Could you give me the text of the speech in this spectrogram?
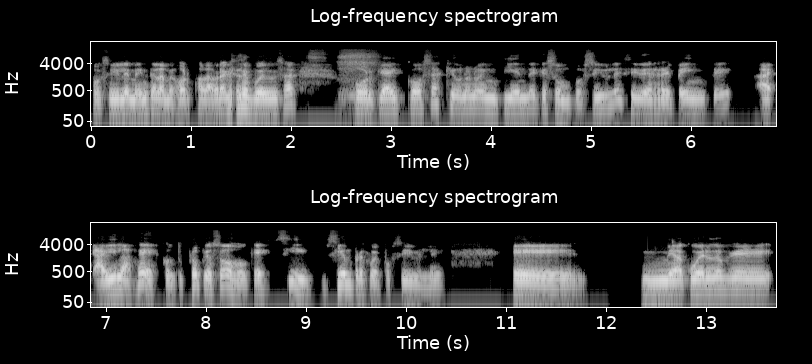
posiblemente la mejor palabra que se puede usar, porque hay cosas que uno no entiende que son posibles y de repente ahí las ves con tus propios ojos, que sí, siempre fue posible. Eh, me acuerdo que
